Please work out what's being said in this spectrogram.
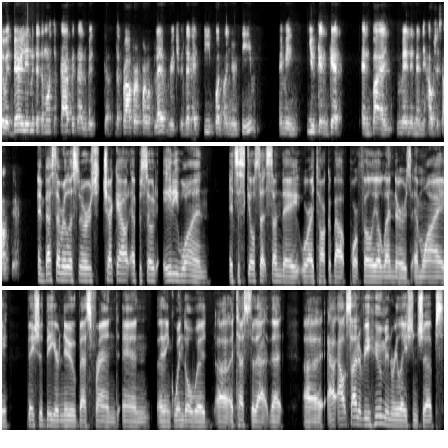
So with very limited amounts of capital, with the, the proper form of leverage, with the right people on your team, I mean, you can get and buy many, many houses out there. And best ever listeners, check out episode 81. It's a skill set Sunday where I talk about portfolio lenders and why they should be your new best friend. And I think Wendell would uh, attest to that, that uh, outside of your human relationships,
